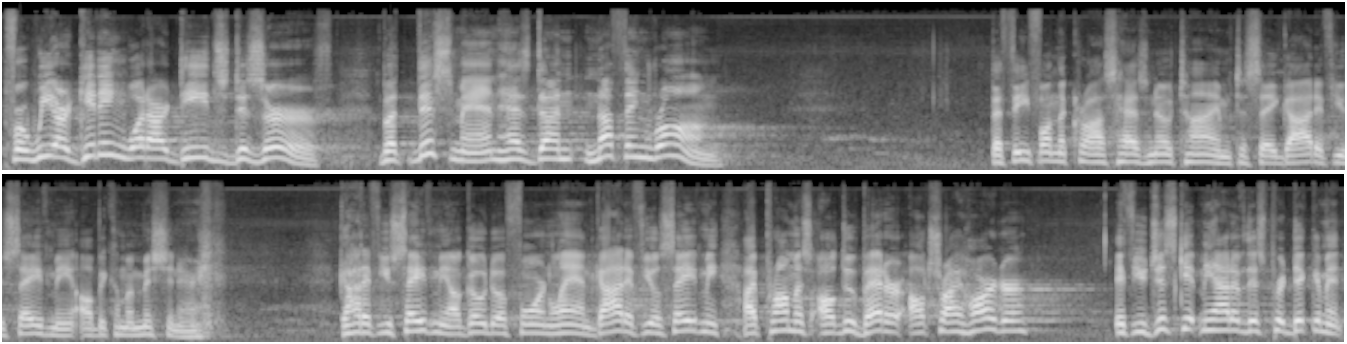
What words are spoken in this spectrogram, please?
for we are getting what our deeds deserve. But this man has done nothing wrong. The thief on the cross has no time to say, God, if you save me, I'll become a missionary. God, if you save me, I'll go to a foreign land. God, if you'll save me, I promise I'll do better. I'll try harder. If you just get me out of this predicament,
